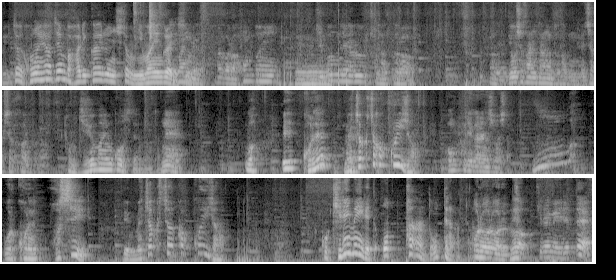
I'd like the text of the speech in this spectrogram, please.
えじゃあこの部屋全部張り替えるにしても2万円ぐらいで2万済むんだ円ぐらい。ですだから本当に自分でやるってなったら業者さんに頼むと多分めちゃくちゃかかるか多分10万円コースだよね多分。らねうわえこれ？めちゃくちゃかっこいいじゃん。えコンクリ柄にしました。うーわ。俺これ欲しいえめちゃくちゃかっこいいじゃん。こう切れ目入れておパーンと折ってなかったなおるおるおる、ね。そう切れ目入れて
